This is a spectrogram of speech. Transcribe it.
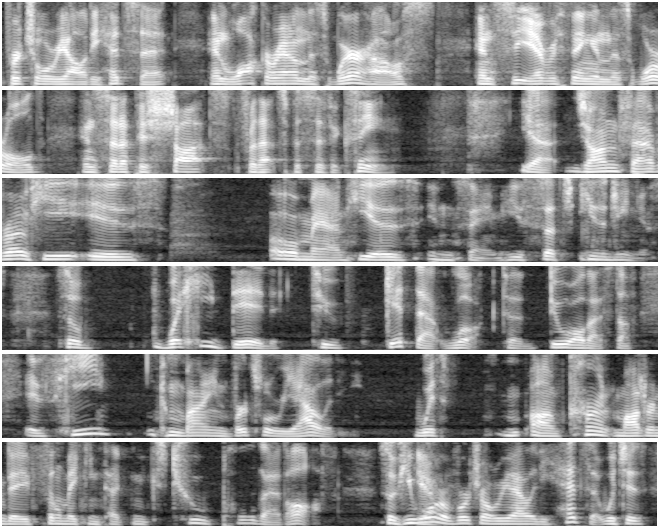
virtual reality headset and walk around this warehouse and see everything in this world and set up his shots for that specific scene. Yeah, Jon Favreau, he is oh man, he is insane. He's such he's a genius. So what he did to get that look, to do all that stuff is he combined virtual reality with um, current modern day filmmaking techniques to pull that off. So he Yeah. wore a virtual reality headset, which is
